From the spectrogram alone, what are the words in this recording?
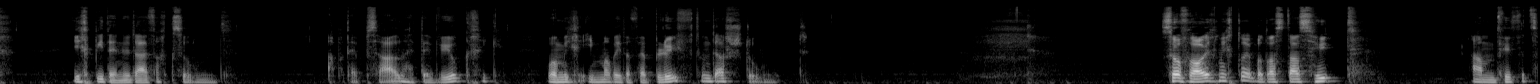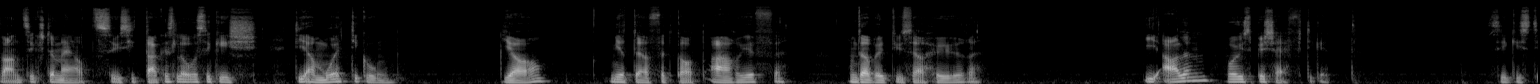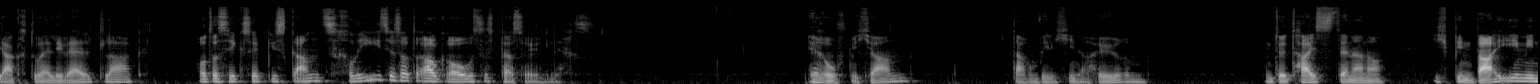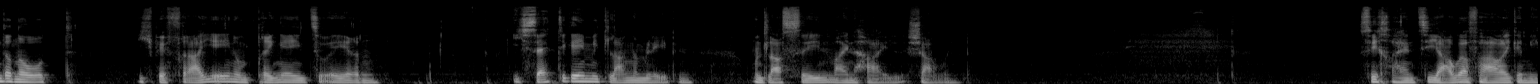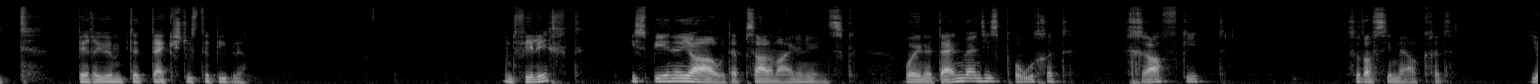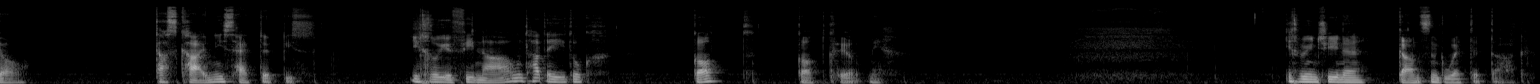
ich bin dann nicht einfach gesund. Aber der Psalm hat eine Wirkung, die mich immer wieder verblüfft und erstaunt. So freue ich mich darüber, dass das heute am 25. März unsere Tageslosung ist die Ermutigung. Ja, wir dürfen Gott anrufen und er wird uns erhören. In allem, was uns beschäftigt. Sei es die aktuelle Weltlage oder sei es etwas ganz Kleines oder auch Großes Persönliches. Er ruft mich an, darum will ich ihn erhören und dort heißt es dann auch noch, ich bin bei ihm in der Not, ich befreie ihn und bringe ihn zu Ehren. Ich sättige ihn mit langem Leben und lasse ihn mein Heil schauen. Sicher haben Sie auch Erfahrungen mit berühmten Texten aus der Bibel. Und vielleicht ist es bei Ihnen ja auch der Psalm 91, wo Ihnen dann, wenn Sie es brauchen, Kraft gibt, sodass Sie merken, ja, das Geheimnis hat etwas. Ich rufe ihn an und habe den Eindruck, Gott, Gott hört mich. Ich wünsche Ihnen ganz einen guten Tag.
